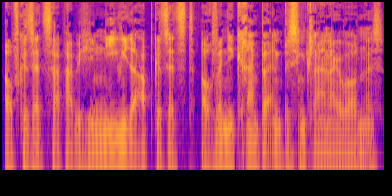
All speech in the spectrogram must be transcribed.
aufgesetzt habe, habe ich ihn nie wieder abgesetzt, auch wenn die Krempe ein bisschen kleiner geworden ist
